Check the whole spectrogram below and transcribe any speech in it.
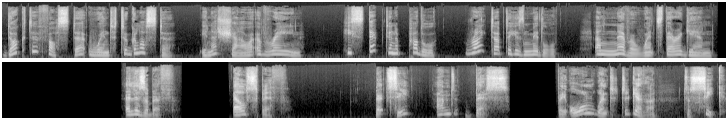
Dr. Foster went to Gloucester in a shower of rain. He stepped in a puddle right up to his middle and never went there again. Elizabeth, Elspeth, Betsy, and Bess. They all went together to seek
